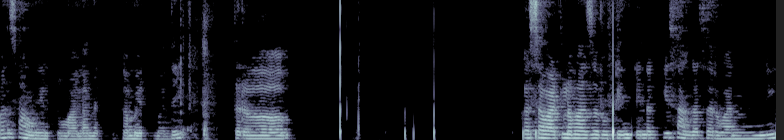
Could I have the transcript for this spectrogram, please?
पण सांगेन तुम्हाला नक्की कमेंटमध्ये. तर कसं वाटलं माझं रुटीन ते नक्की सांगा सर्वांनी.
